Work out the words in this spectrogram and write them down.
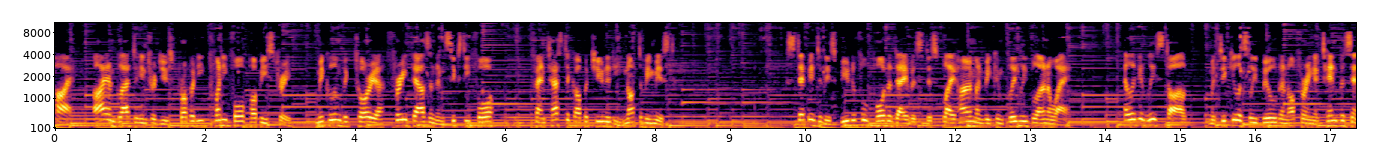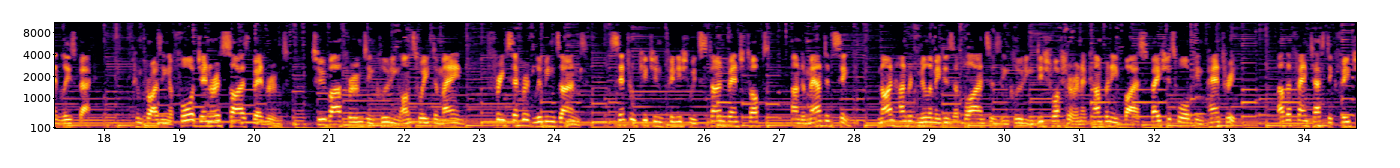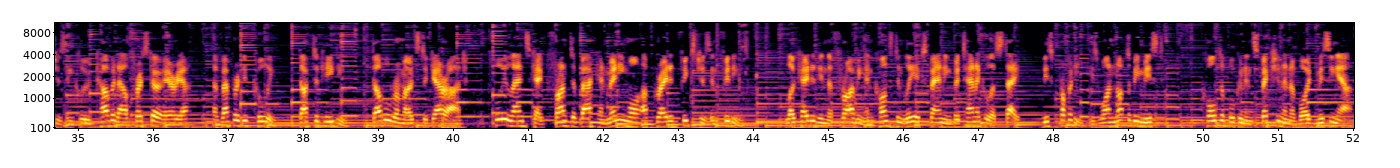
Hi, I am glad to introduce property 24 Poppy Street, Mickleham, Victoria, 3064. Fantastic opportunity not to be missed. Step into this beautiful Porter Davis display home and be completely blown away. Elegantly styled, meticulously built and offering a 10% leaseback. Comprising of four generous-sized bedrooms, two bathrooms including ensuite domain, three separate living zones, central kitchen finished with stone bench tops, under-mounted sink, 900mm appliances including dishwasher and accompanied by a spacious walk-in pantry. Other fantastic features include covered alfresco area, evaporative cooling, ducted heating, double remotes to garage, fully landscaped front to back and many more upgraded fixtures and fittings. Located in the thriving and constantly expanding botanical estate, this property is one not to be missed. Call to book an inspection and avoid missing out.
